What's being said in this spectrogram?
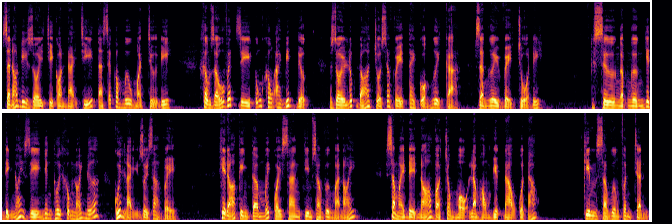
Giờ nó đi rồi chỉ còn đại trí ta sẽ có mưu mà trừ đi. Không giấu vết gì cũng không ai biết được. Rồi lúc đó chùa sẽ về tay của ngươi cả. Giờ ngươi về chùa đi. Sư ngập ngừng nhất định nói gì nhưng thôi không nói nữa. cúi lại rồi ra về. Khi đó kinh tâm mới quay sang Kim Sang Vương mà nói. Sao mày để nó vào trong mộ làm hỏng việc đạo của tao? Kim Sa Vương phân trần.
